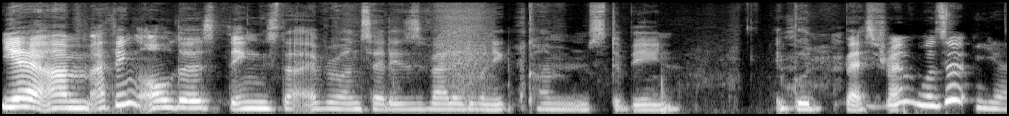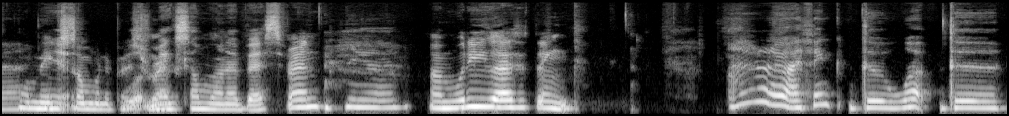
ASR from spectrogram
Yeah, um I think all those things that everyone said is valid when it comes to being a good best friend, was it? Yeah. what makes yeah. someone a best what friend makes someone a best friend? Yeah. Um what do you guys think? I don't know. I think the what the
